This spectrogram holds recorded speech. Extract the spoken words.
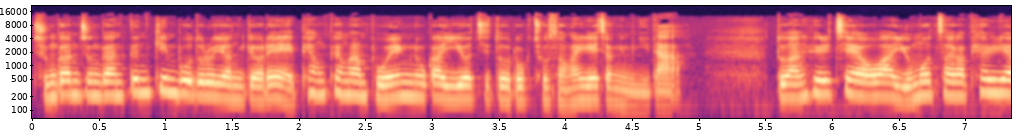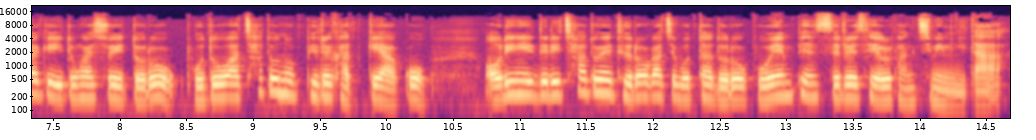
중간중간 끊긴 보도로 연결해 평평한 보행로가 이어지도록 조성할 예정입니다. 또한 휠체어와 유모차가 편리하게 이동할 수 있도록 보도와 차도 높이를 갖게 하고 어린이들이 차도에 들어가지 못하도록 보행 펜스를 세울 방침입니다.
